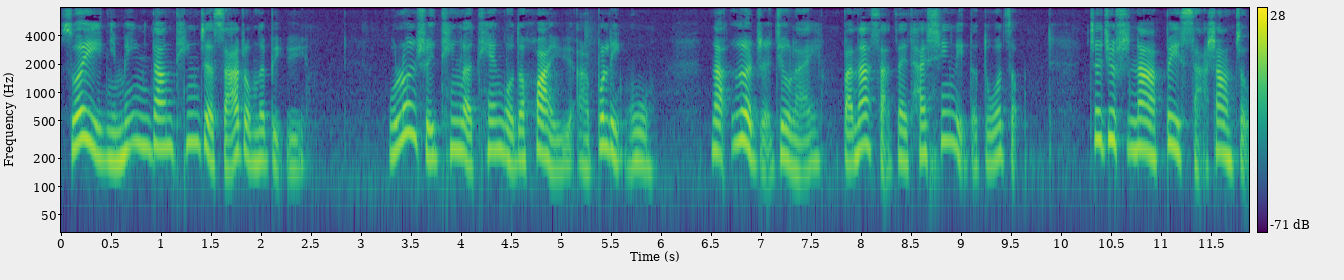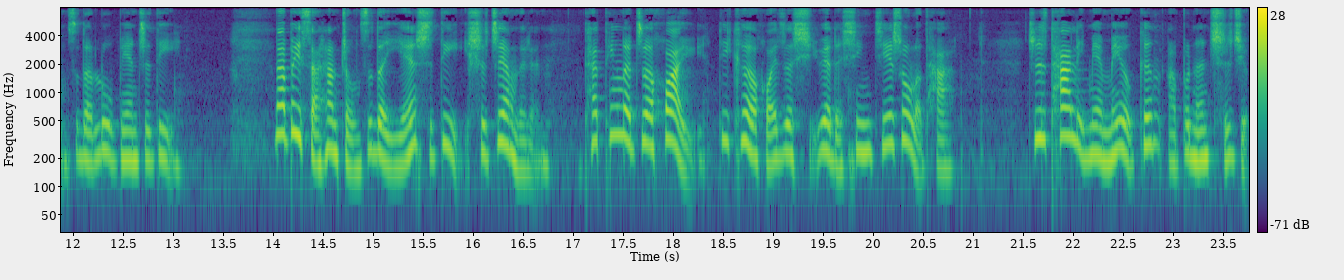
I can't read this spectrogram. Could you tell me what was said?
所以你们应当听着撒种的比喻。无论谁听了天国的话语而不领悟，那恶者就来，把那撒在他心里的夺走。这就是那被撒上种子的路边之地。那被撒上种子的岩石地是这样的人，他听了这话语，立刻怀着喜悦的心接受了它。只是它里面没有根而不能持久。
